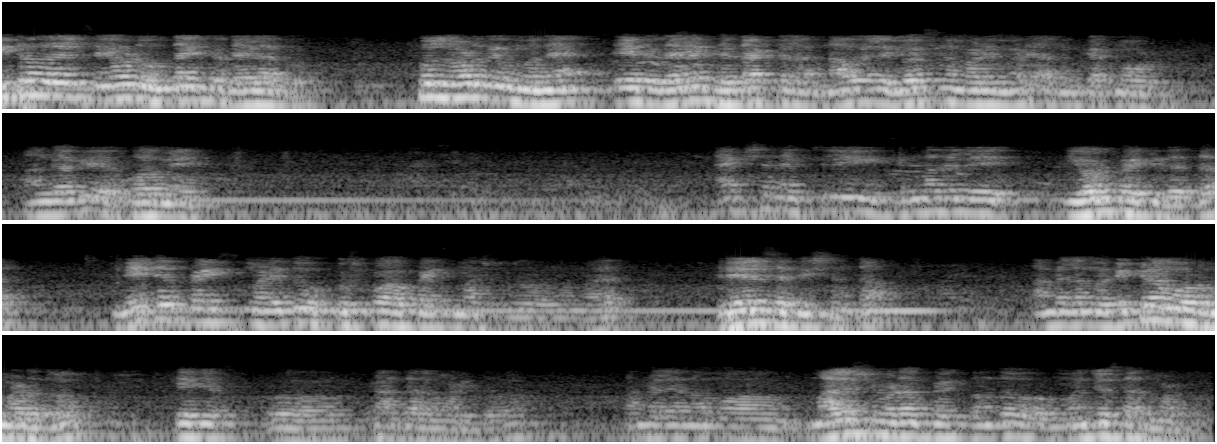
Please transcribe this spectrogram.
ಇಂಟರ್ವಲ್ ಸಿಗೋಡು ಉದ್ದ ಇತ್ತು ಡೈಲಾಗು ಫುಲ್ ನೋಡಿದ್ವಿ ಮೊನ್ನೆ ಇದು ಡೈಲಾಗ್ ಸೆಟ್ ಆಗ್ತಿಲ್ಲ. ನಾವೆಲ್ಲ ಯೋಚನೆ ಮಾಡಿ ಮಾಡಿ ಅದನ್ನ ಕಟ್ ಮಾಡ್ಬಿಟ್ಟು. ಹಂಗಾಗಿ ಫೋರ್ ಮಿನಿಟ್ಸ್ ಆಕ್ಷನ್ ಆಕ್ಚುಲಿ ಸಿನಿಮಾದಲ್ಲಿ ಏಳು ಫೈಟ್ ಇದೆ ಸರ್. ಮೇಜರ್ ಫೈಟ್ಸ್ ಮಾಡಿದ್ದು ಪುಷ್ಪ ಫೈಟ್ ಮಾಸ್ಟರ್ ನಮ್ಮ ರಿಯಲ್ ಸತೀಶ್ ಅಂತ. ಆಮೇಲೆ ನಮ್ಮ ವಿಕ್ರಮ್ ಅವರು ಮಾಡಿದ್ರು. ಕೆ ಜಿ ಎಫ್ ಕಾಂತಾರ ಮಾಡಿದ್ರು ಆಮೇಲೆ ನಮ್ಮ ಮಹಾಲಕ್ಷ್ಮಿ ಮೇಡಮ್ ಫೈಟ್ ಬಂದು ಮಂಜು ಸರ್ ಮಾಡಿದ್ರು.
